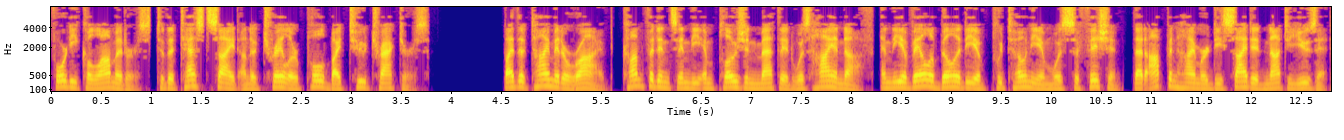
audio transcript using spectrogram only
40 kilometers to the test site on a trailer pulled by two tractors. By the time it arrived, confidence in the implosion method was high enough, and the availability of plutonium was sufficient, that Oppenheimer decided not to use it.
